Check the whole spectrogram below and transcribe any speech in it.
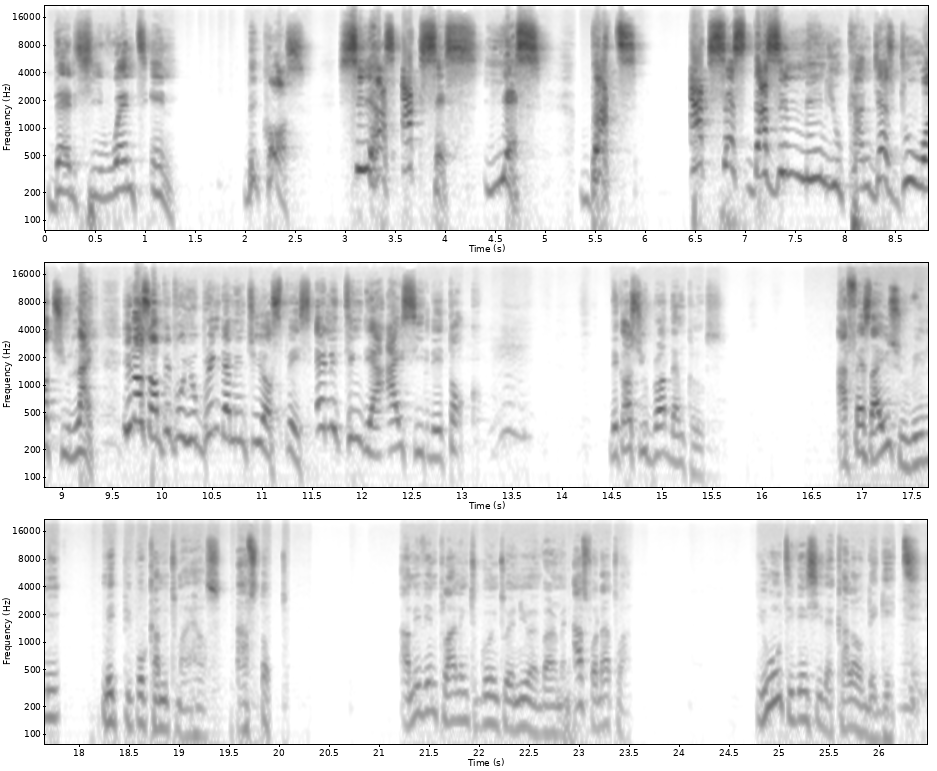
then she went in. Because she has access, yes. But access doesn't mean you can just do what you like. You know, some people, you bring them into your space. Anything their eyes see, they talk. Because you brought them close. At first, I used to really make people come to my house. I've stopped. I'm even planning to go into a new environment. As for that one, you won't even see the color of the gate.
